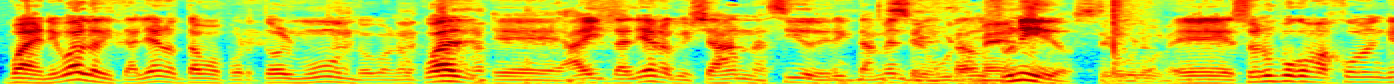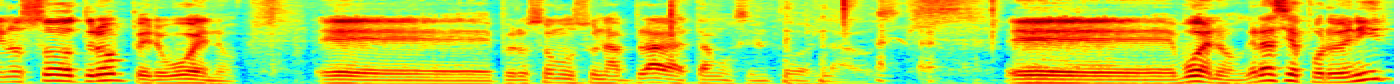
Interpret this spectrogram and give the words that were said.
Bueno, igual los italianos estamos por todo el mundo, con lo cual eh, hay italianos que ya han nacido directamente en Estados Unidos. seguramente. Eh, son un poco más jóvenes que nosotros, pero bueno, eh, pero somos una plaga, estamos en todos lados. Eh, bueno, gracias por venir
